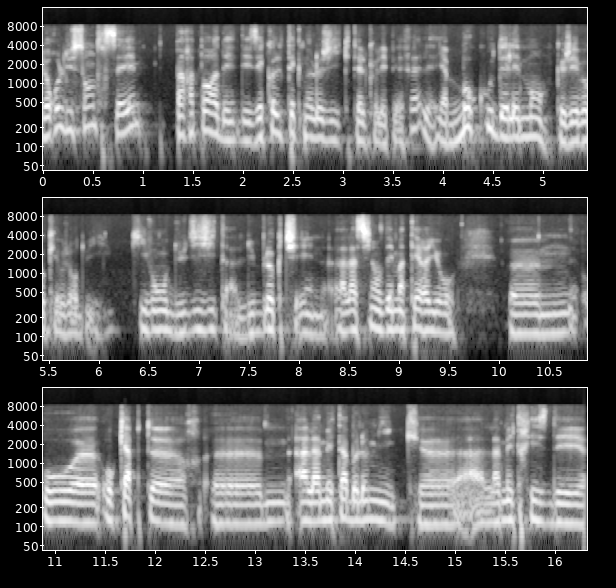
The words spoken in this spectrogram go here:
Le rôle du centre, c'est par rapport à des, écoles technologiques telles que les PFL, il y a beaucoup d'éléments que j'ai évoqués aujourd'hui qui vont du digital, du blockchain, à la science des matériaux, euh, aux, euh, capteurs, euh, à la métabolomique, à la maîtrise des,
